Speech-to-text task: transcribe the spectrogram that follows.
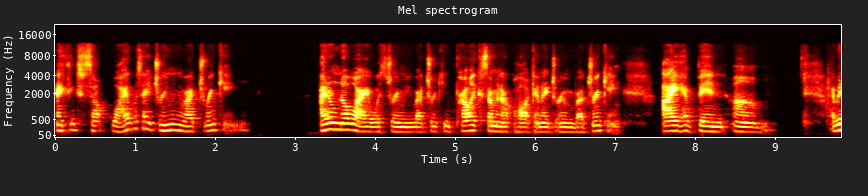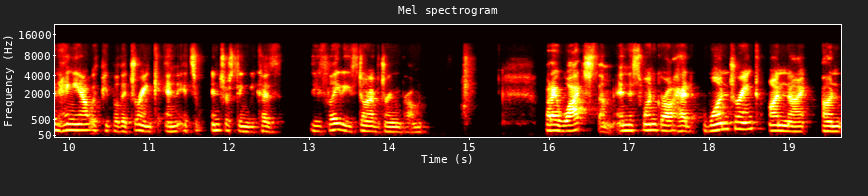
And I think to myself, why was I dreaming about drinking? I don't know why I was dreaming about drinking. Probably because I'm an alcoholic and I dream about drinking. I have been um I've been hanging out with people that drink, and it's interesting because these ladies don't have a drinking problem. But I watched them, and this one girl had one drink on nine on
